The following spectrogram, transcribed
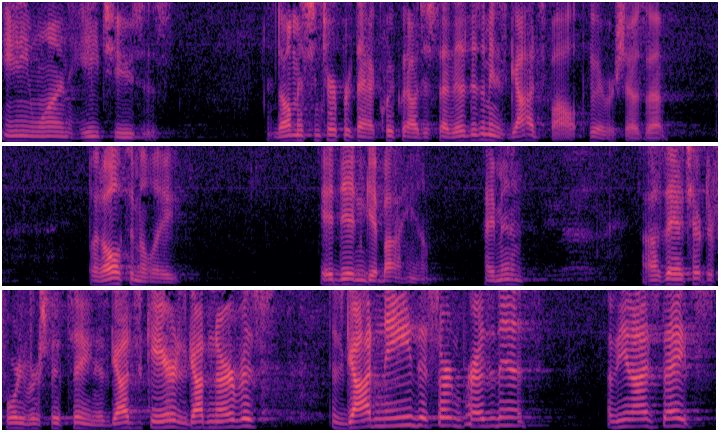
anyone He chooses. And don't misinterpret that quickly. I'll just say that doesn't mean it's God's fault, whoever shows up. But ultimately, it didn't get by him. Amen? Amen? Isaiah chapter 40, verse 15. Is God scared? Is God nervous? Does God need a certain president of the United States?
